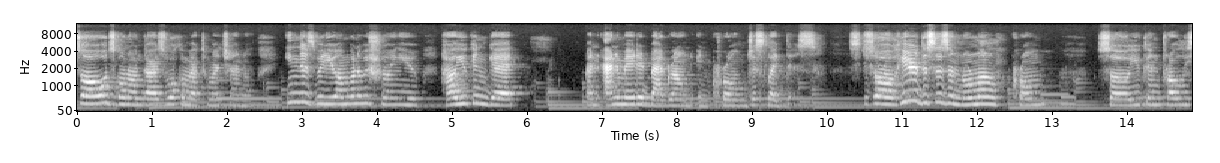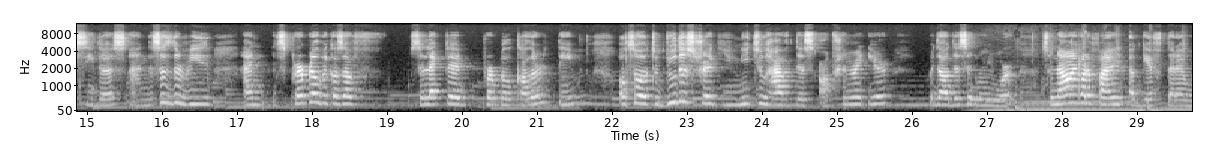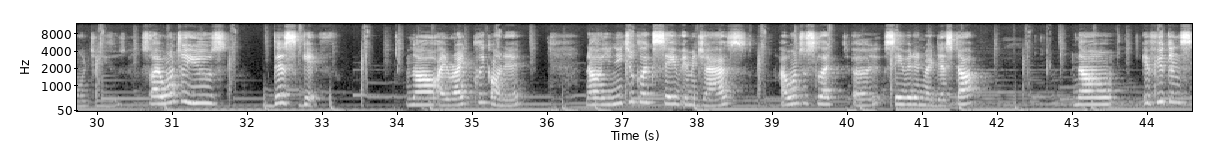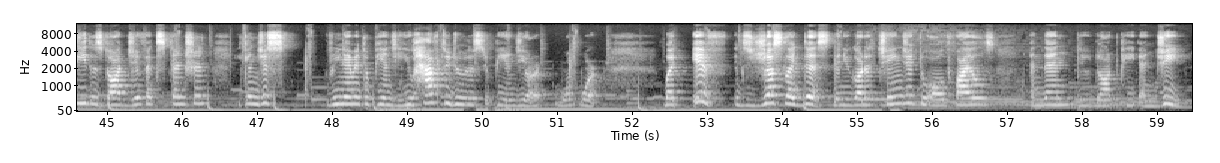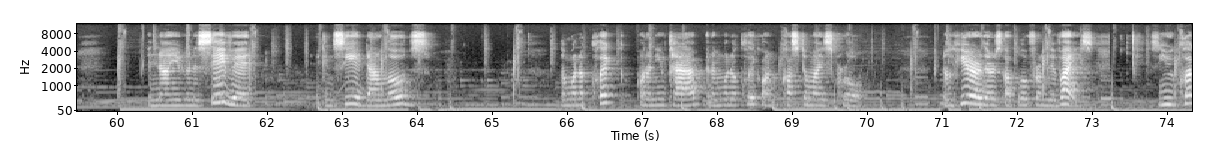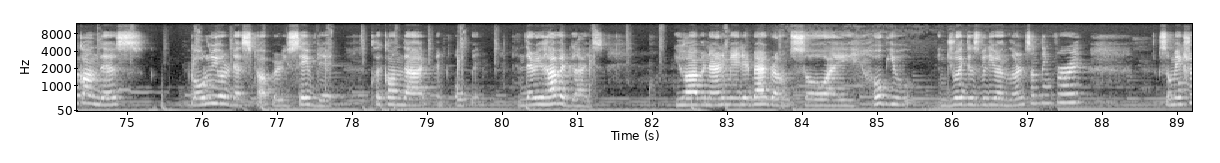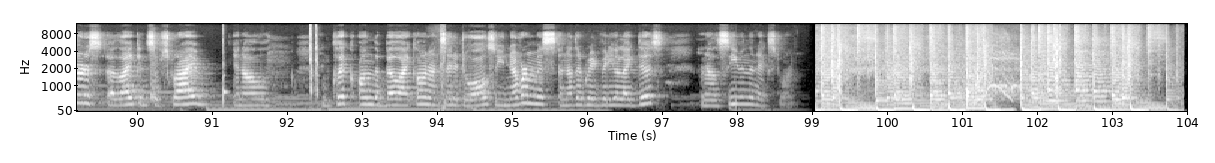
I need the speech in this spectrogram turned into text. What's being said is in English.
So what's going on guys? Welcome back to my channel. In this video I'm gonna be showing you how you can get an animated background in Chrome just like this. So here this is a normal Chrome. So you can probably see this and this is the re and it's purple because of selected purple color theme. Also to do this trick you need to have this option right here without this it won't work so now I gotta find a GIF that I want to use. So I want to use this GIF. Now I right click on it. Now you need to click save image as. I want to select uh, save it in my desktop. Now if you can see this .gif extension, you can just rename it to PNG. You have to do this to PNG or it won't work. But if it's just like this, then you gotta change it to all files and then do .png and now you're gonna save it. You can see it downloads. I'm gonna click on a new tab and I'm gonna click on customize Chrome. Now here there's upload from device. So you click on this go to your desktop where you saved it click on that and open. And there you have it guys you have an animated background so I hope you enjoyed this video and learned something for it. So make sure to uh, like and subscribe and I'll and click on the bell icon and set it to all so you never miss another great video like this and I'll see you in the next one.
